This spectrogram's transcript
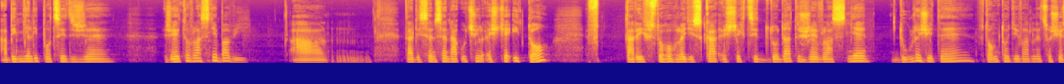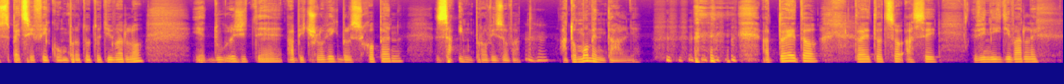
aby měli pocit, že, že je to vlastně baví. A tady jsem se naučil ještě i to, tady z toho hlediska ještě chci dodat, že vlastně důležité v tomto divadle, což je specifikum pro toto divadlo, je důležité, aby člověk byl schopen zaimprovizovat. Mm-hmm. A to momentálně. a to je to, to je to, co asi v jiných divadlech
